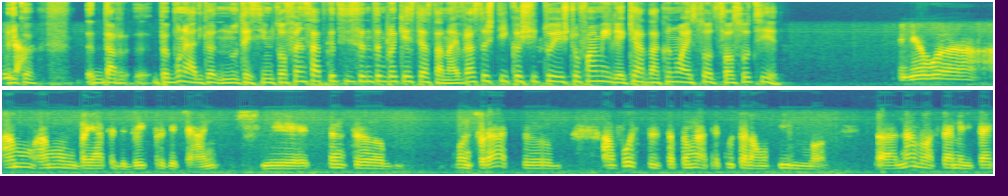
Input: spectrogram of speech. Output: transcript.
Adică, dar, pe bune, adică nu te simți ofensat că ți se întâmplă chestia asta. N-ai vrea să știi că și tu ești o familie, chiar dacă nu ai soț sau soție. Eu uh, am, am un băiat de 12 ani și sunt uh, însurat. Uh, am fost săptămâna trecută la un film, uh, n-am luat Family Pack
